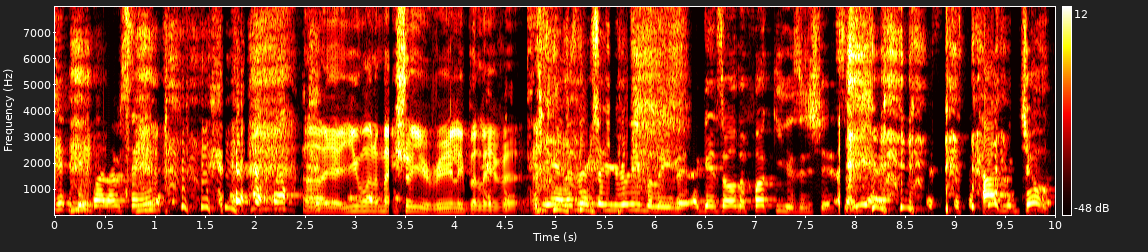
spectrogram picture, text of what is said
you know what I'm saying? oh yeah, you want to make sure you really believe it. yeah, let's make sure you really believe it against all the fuck yous and shit. So yeah, it's a cosmic joke.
